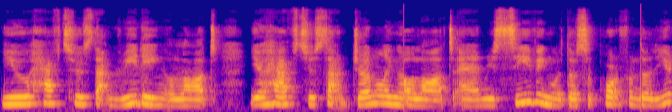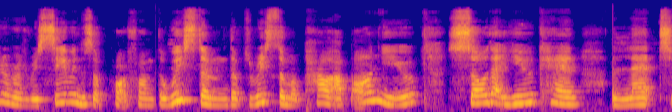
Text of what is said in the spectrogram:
You have to start reading a lot. You have to start journaling a lot and receiving with the support from the universe, receiving the support from the wisdom, the wisdom of power up on you so that you can let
